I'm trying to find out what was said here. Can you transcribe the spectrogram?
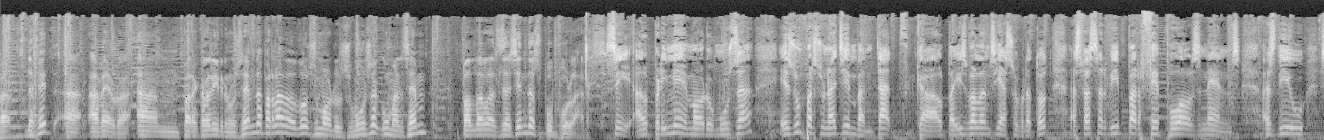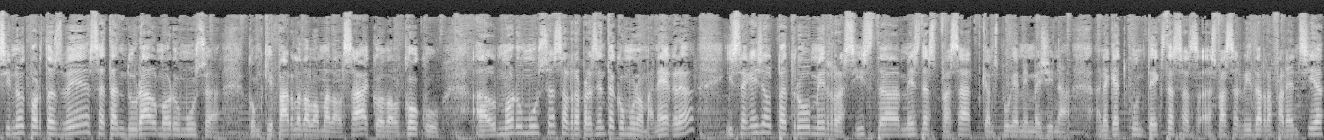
De fet, a, a veure, um, per aclarir-nos, hem de parlar de dos moros musa. Comencem pel de les llegendes populars. Sí, el primer Moro Musa és un personatge inventat, que al País Valencià, sobretot, es fa servir per fer por als nens. Es diu, si no et portes bé, se t'endurà el Moro Musa, com qui parla de l'home del sac o del coco. El Moro Musa se'l representa com un home negre i segueix el patró més racista, més desfassat que ens puguem imaginar. En aquest context es, es fa servir de referència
